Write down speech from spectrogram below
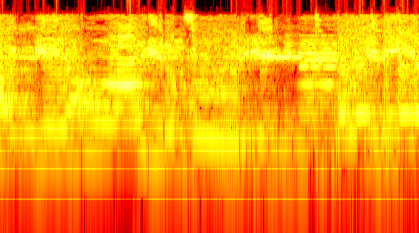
அங்கே ஆயிரம் சூரியனின் ஒளி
